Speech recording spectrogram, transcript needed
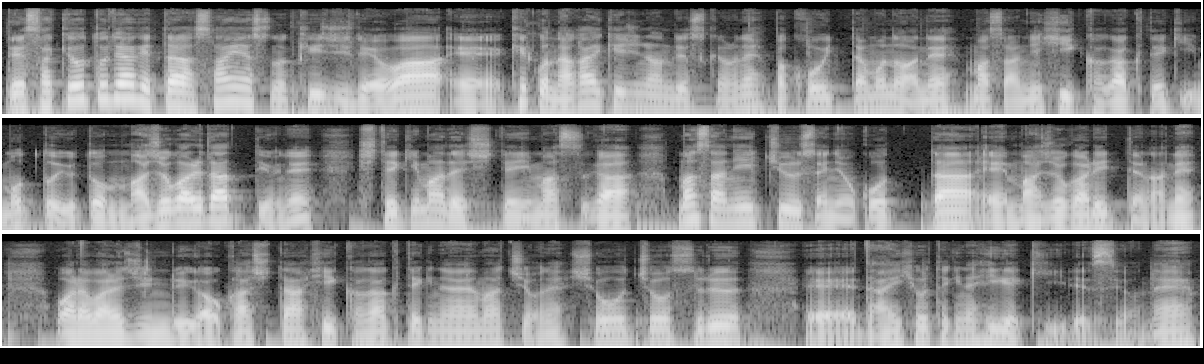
で、先ほど取り上げたサイエンスの記事では、えー、結構長い記事なんですけどね、まあ、こういったものはね、まさに非科学的、もっと言うと魔女狩りだっていうね、指摘までしていますが、まさに中世に起こった、えー、魔女狩りっていうのはね、我々人類が犯した非科学的な過ちをね、象徴する、えー、代表的な悲劇ですよね。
